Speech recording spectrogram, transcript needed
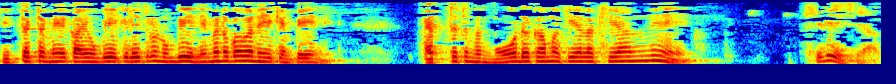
හිතට මේ කය උඹේ කියලා හිතන උඹේ නෙමන බව නේකෙන් පේන්නේ. ඇත්තටම මෝඩකම කියලා කියන්නේ කෙලෙසයක්.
